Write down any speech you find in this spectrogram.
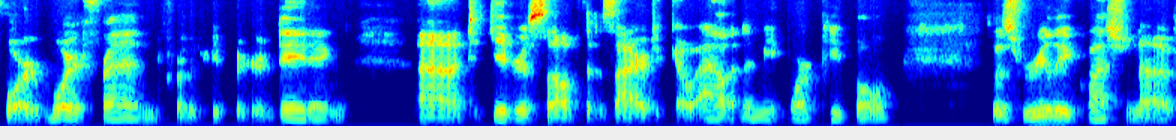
for your boyfriend, for the people you're dating, uh, to give yourself the desire to go out and to meet more people. So it's really a question of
